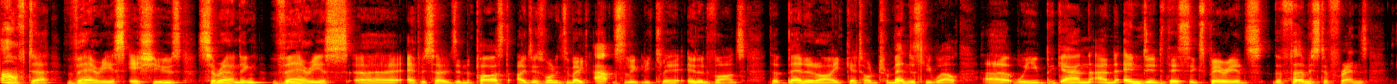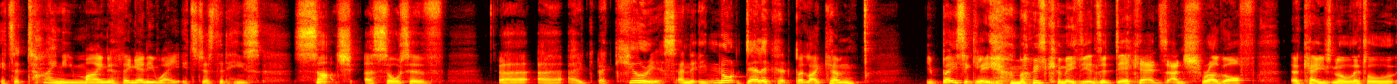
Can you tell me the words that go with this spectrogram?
after various issues surrounding various uh, episodes in the past, I just wanted to make absolutely clear in advance that Ben and I get on tremendously well. Uh, we began and ended this experience the firmest of friends. It's a tiny, minor thing anyway. It's just that he's such a sort of uh, a, a curious and not delicate, but like um, you basically most comedians are dickheads and shrug off occasional little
